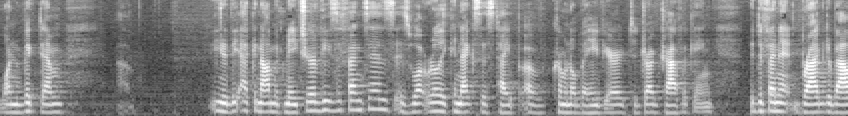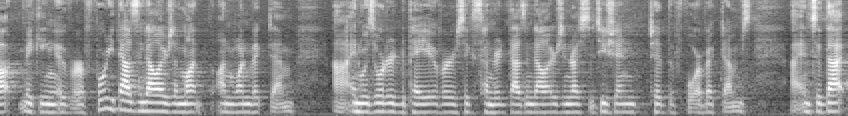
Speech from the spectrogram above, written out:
one victim. Uh, You know, the economic nature of these offenses is what really connects this type of criminal behavior to drug trafficking. The defendant bragged about making over $40,000 a month on one victim uh, and was ordered to pay over $600,000 in restitution to the four victims. Uh, And so that,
